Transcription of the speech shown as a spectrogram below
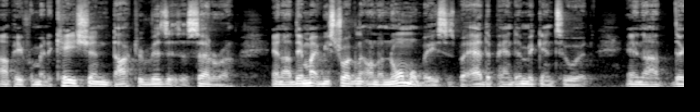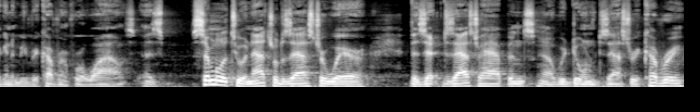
uh, pay for medication, doctor visits, etc. And uh, they might be struggling on a normal basis, but add the pandemic into it, and uh, they're going to be recovering for a while. It's similar to a natural disaster where the disaster happens, uh, we're doing disaster recovery,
